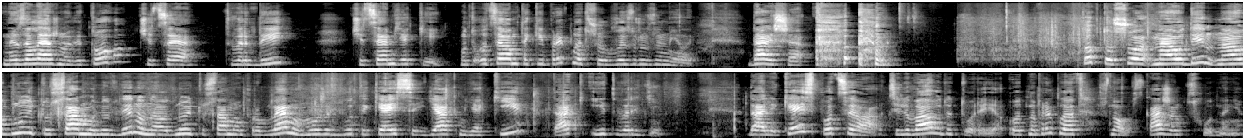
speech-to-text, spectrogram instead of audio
Незалежно від того, чи це твердий, чи це м'який. От оце вам такий приклад, щоб ви зрозуміли. Далі. Тобто, що на, один, на одну і ту саму людину, на одну і ту саму проблему можуть бути кейси як м'які, так і тверді. Далі, кейс по ЦА, цільова аудиторія. От, наприклад, знову скажемо, схуднення.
